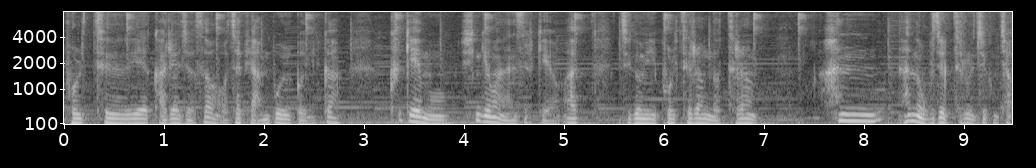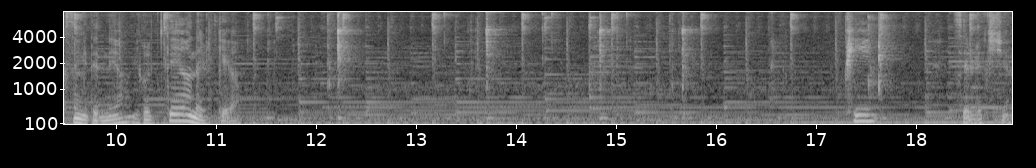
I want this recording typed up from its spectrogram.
볼트에 가려져서 어차피 안 보일 거니까 크게 뭐 신경은 안 쓸게요. 아 지금 이 볼트랑 너트랑 한, 한 object로 지금 작성이 됐네요. 이걸 떼어낼게요. P selection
